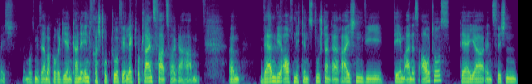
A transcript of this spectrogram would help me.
ich muss mich selber korrigieren, keine Infrastruktur für Elektrokleinstfahrzeuge haben, ähm, werden wir auch nicht den Zustand erreichen wie dem eines Autos, der ja inzwischen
